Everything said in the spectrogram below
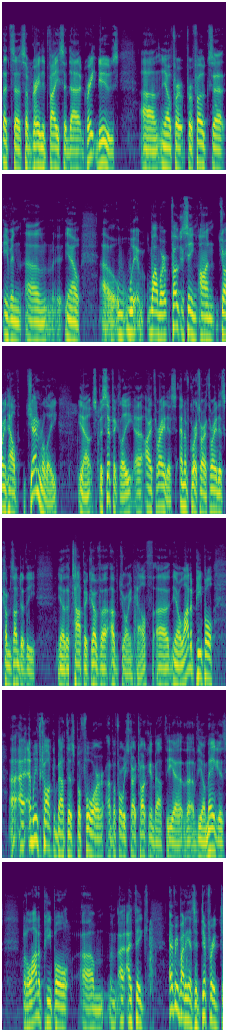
That's uh, some great advice and uh, great news. Uh, you know, for for folks, uh, even um, you know, uh, we, while we're focusing on joint health generally, you know, specifically uh, arthritis, and of course, arthritis comes under the you know the topic of of joint health. you know, a lot of people, and we've talked about this before before we start talking about the the, the omegas, but a lot of people, um, I, I think everybody has a different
